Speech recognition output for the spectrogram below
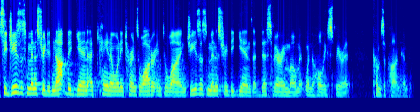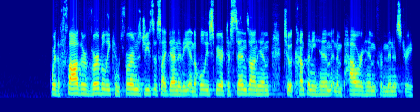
See, Jesus' ministry did not begin at Cana when he turns water into wine. Jesus' ministry begins at this very moment when the Holy Spirit comes upon him where the Father verbally confirms Jesus' identity and the Holy Spirit descends on him to accompany him and empower him for ministry.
